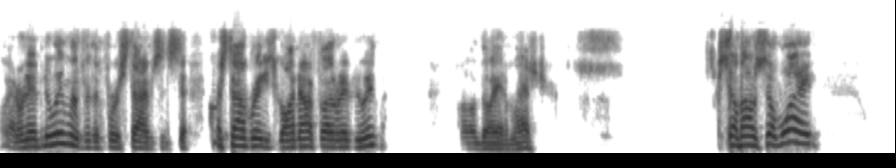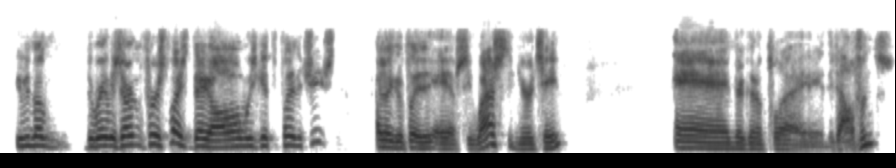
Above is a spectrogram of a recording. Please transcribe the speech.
Oh, I don't have New England for the first time since, of course, Tom Brady's gone now. I don't have New England, although I had him last year. Somehow, some way, even though the Ravens aren't in first place, they always get to play the Chiefs now. And they're going to play the AFC West and your team. And they're going to play the Dolphins.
